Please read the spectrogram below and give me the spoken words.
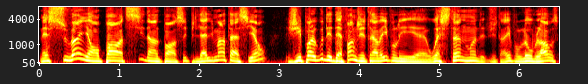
Mais souvent, ils ont parti dans le passé. Puis l'alimentation, j'ai pas le goût de les défendre. J'ai travaillé pour les euh, Weston, moi, j'ai travaillé pour l'Oblast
